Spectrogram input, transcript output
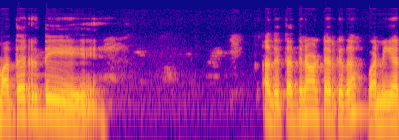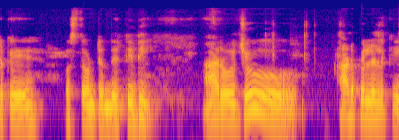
మదర్ది అదే తద్దినం అంటారు కదా వన్ ఇయర్కి వస్తూ ఉంటుంది తిది. ఆ రోజు ఆడపిల్లలకి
